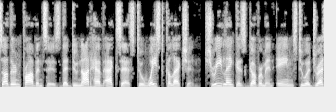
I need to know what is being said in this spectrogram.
southern provinces that do not have access to waste collection. Sri Lanka's government aims to address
